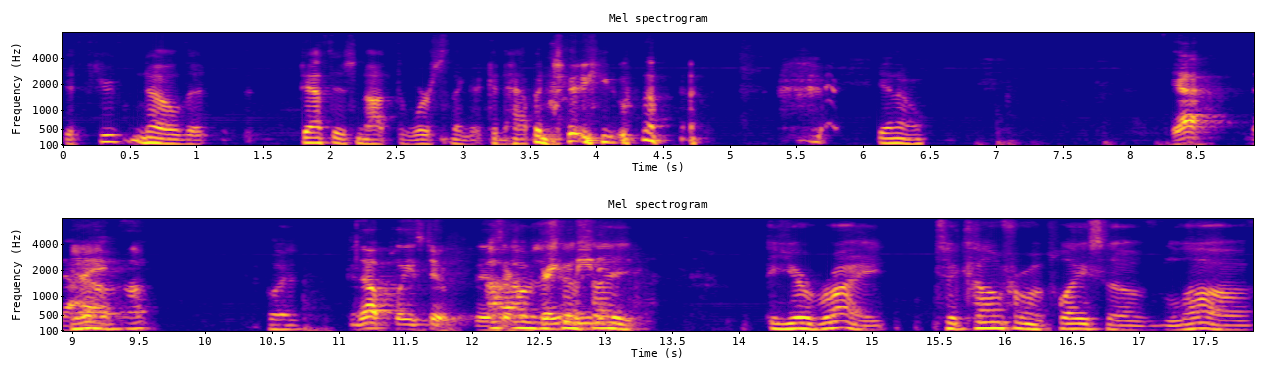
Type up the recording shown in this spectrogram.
if you know that death is not the worst thing that can happen to you. you know. Yeah. Yeah. I, uh, go ahead. No, please do. I, I was just going to say, you're right. To come from a place of love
